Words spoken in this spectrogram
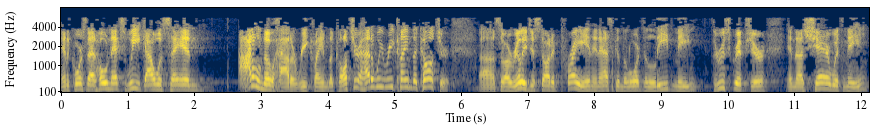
And of course, that whole next week, I was saying, I don't know how to reclaim the culture. How do we reclaim the culture? Uh, so I really just started praying and asking the Lord to lead me through Scripture and uh, share with me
